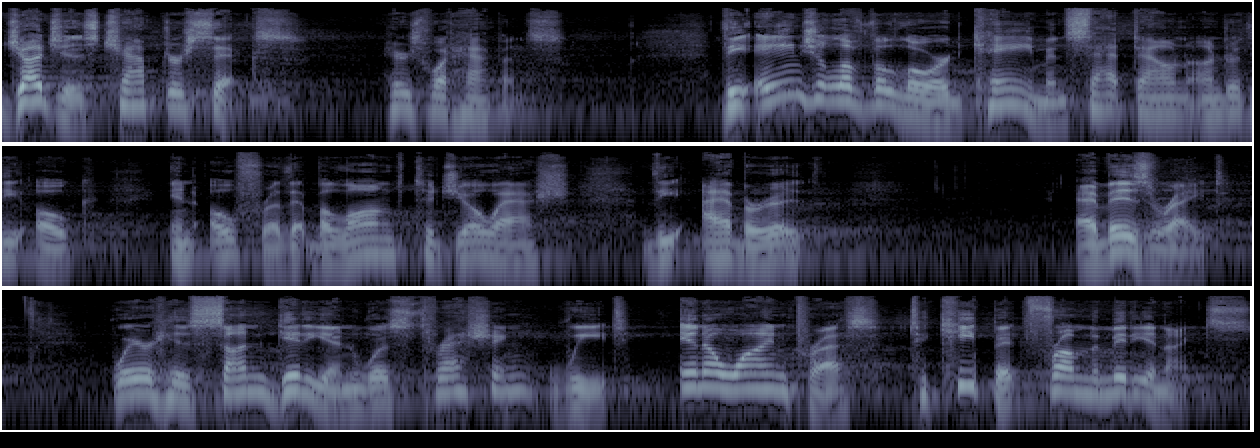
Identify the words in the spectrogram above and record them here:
Judges chapter 6. Here's what happens. The angel of the Lord came and sat down under the oak in Ophrah that belonged to Joash the Abiezrite, where his son Gideon was threshing wheat in a winepress to keep it from the Midianites.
